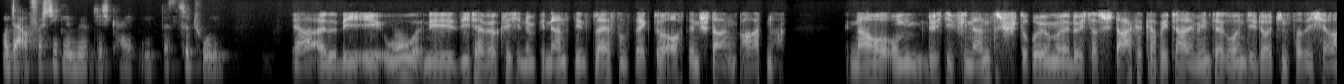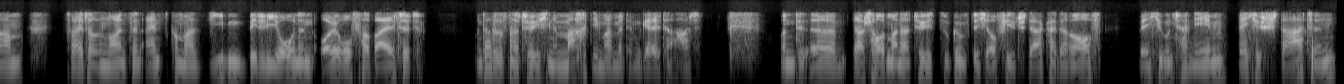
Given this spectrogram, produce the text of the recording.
und da auch verschiedene Möglichkeiten, das zu tun. Ja, also die EU, die sieht ja wirklich in dem Finanzdienstleistungssektor auch den starken Partner. Genau, um durch die Finanzströme, durch das starke Kapital im Hintergrund, die deutschen Versicherer haben 2019 1,7 Billionen Euro verwaltet. Und das ist natürlich eine Macht, die man mit dem Geld hat. Und äh, da schaut man natürlich zukünftig auch viel stärker darauf, welche Unternehmen, welche Staaten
